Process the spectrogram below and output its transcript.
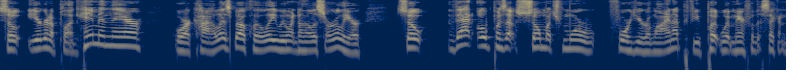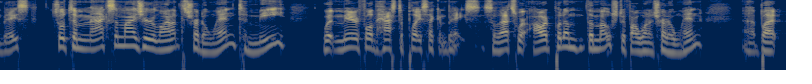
So you're going to plug him in there, or Kyle Isbel, clearly we went down the list earlier. So that opens up so much more for your lineup if you put Whit Merrifield at second base. So to maximize your lineup to try to win, to me, Whit Merrifield has to play second base. So that's where I would put him the most if I want to try to win. Uh, but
